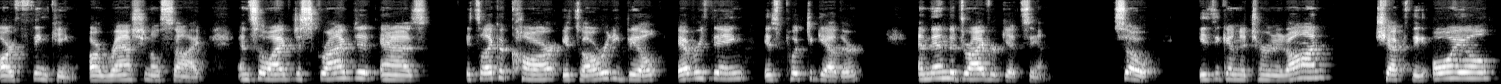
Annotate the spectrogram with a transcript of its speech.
our thinking, our rational side. And so I've described it as it's like a car, it's already built, everything is put together, and then the driver gets in. So is he going to turn it on? Check the oil,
